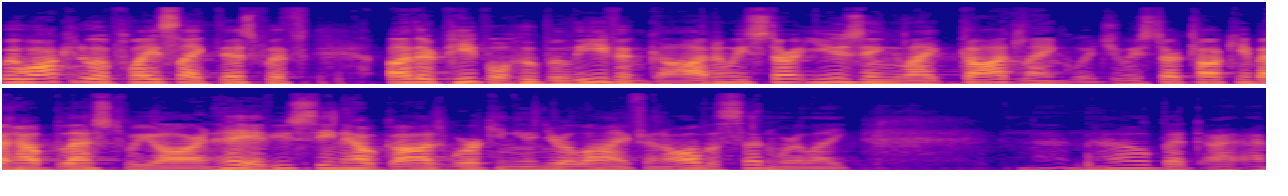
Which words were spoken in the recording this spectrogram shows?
We walk into a place like this with other people who believe in God, and we start using like God language, and we start talking about how blessed we are. And hey, have you seen how God's working in your life? And all of a sudden, we're like, no, but I,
